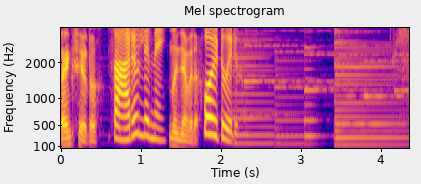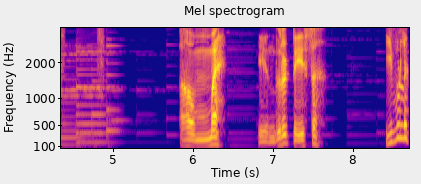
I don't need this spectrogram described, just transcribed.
താങ്ക്സ് ചേട്ടോ. സാരമില്ലെന്നേ. എന്നാ ഞാൻ വരാം. പോയിട്ട് വരൂ. അമ്മേ എന്തൊരു ടേസ്റ്റാ ഇവളുടെ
